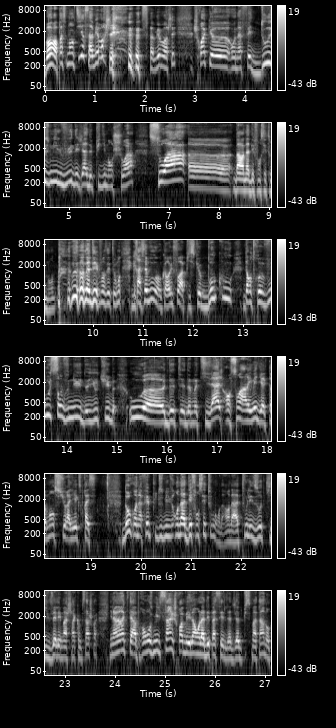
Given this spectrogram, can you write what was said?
Bon, on va pas se mentir, ça a bien marché. ça a bien marché. Je crois qu'on a fait 12 000 vues déjà depuis dimanche soir. Soit, euh, bah, on a défoncé tout le monde. on a défoncé tout le monde. Grâce à vous, encore une fois, puisque beaucoup d'entre vous sont venus de YouTube ou euh, de, de motisage, en sont arrivés directement sur AliExpress. Donc on a fait plus de 12 000, on a défoncé tout le monde. Hein. On a tous les autres qui faisaient les machins comme ça, je crois. Il y en a un qui était après 11 500, je crois, mais là on l'a dépassé déjà depuis ce matin. Donc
